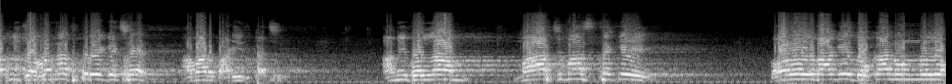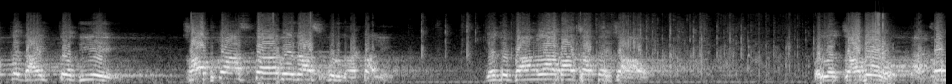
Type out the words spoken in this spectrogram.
আপনি জগন্নাথপুরে গেছেন আমার বাড়ির কাছে। আমি বললাম, মার্চ মাস থেকে করলবাগে দোকান অন্য লোককে দায়িত্ব দিয়ে সবকে আসতে হবে দাসপুর ঘাটালে। যদি বাংলা বাঁচাতে চাও বলল যাব, এখন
